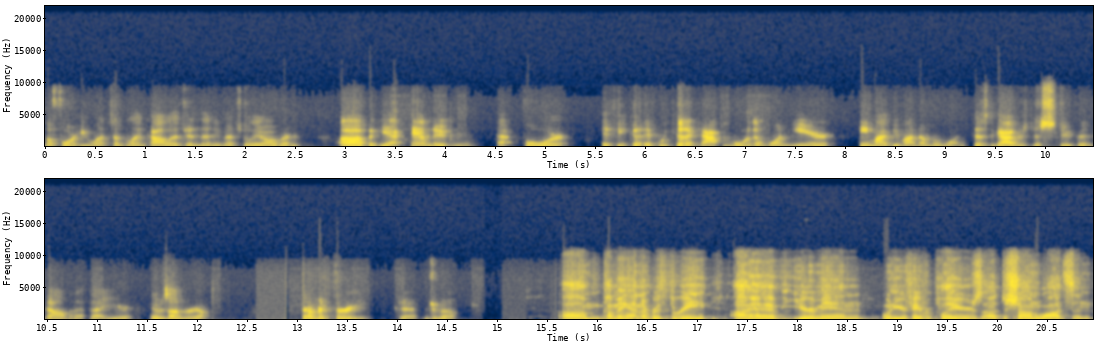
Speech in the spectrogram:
before he went to Blinn College and then eventually Auburn. Uh, but yeah, Cam Newton at four. If he could, if we could have got more than one year, he might be my number one because the guy was just stupid dominant that year. It was unreal. Number three, Jamil. Um, coming at number three, I have your man, one of your favorite players, uh, Deshaun Watson.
